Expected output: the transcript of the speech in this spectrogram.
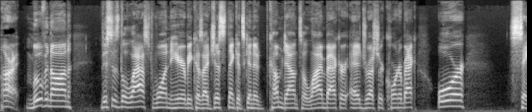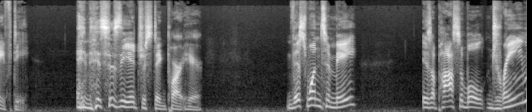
All right, moving on this is the last one here because I just think it's going to come down to linebacker, edge rusher, cornerback, or safety. And this is the interesting part here. This one to me is a possible dream,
